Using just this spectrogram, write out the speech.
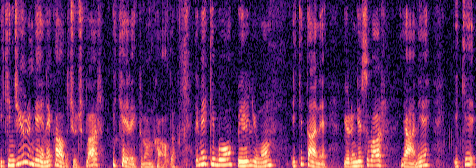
İkinci yörüngeye ne kaldı çocuklar? 2 elektron kaldı. Demek ki bu berilyumun iki tane yörüngesi var. Yani iki,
